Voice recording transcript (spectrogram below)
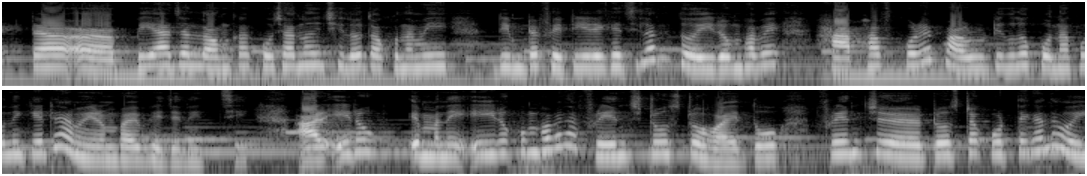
একটা পেঁয়াজ আর লঙ্কা কোচানোই ছিল, তখন আমি ডিমটা ফেটিয়ে রেখেছিলাম, তো এইরমভাবে হাফ হাফ করে পাউরুটিগুলো কোনাকুনি কেটে আমি এরমভাবে ভেজে নিচ্ছি। আর এরকম মানে এইরকমভাবে না ফ্রেঞ্চ টোস্টও হয়, তো ফ্রেঞ্চ টোস্টটা করতে গেলে ওই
